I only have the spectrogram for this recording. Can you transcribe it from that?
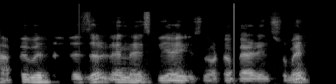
happy with the result and SBI is not a bad instrument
